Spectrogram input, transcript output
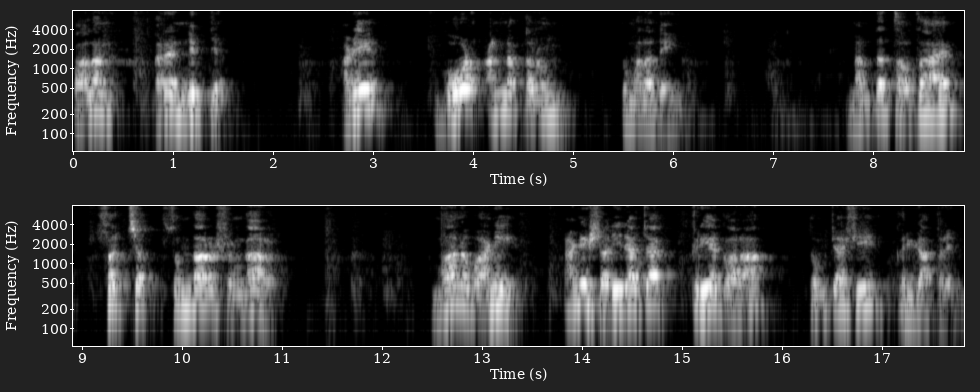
पालन करेन नित्य. आणि गोड अन्न करून तुम्हाला देईन. नंतर चौथा आहे स्वच्छ सुंदर शृंगार. मन वाणी आणि शरीराच्या क्रियेद्वारा तुमच्याशी क्रीडा करेन.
